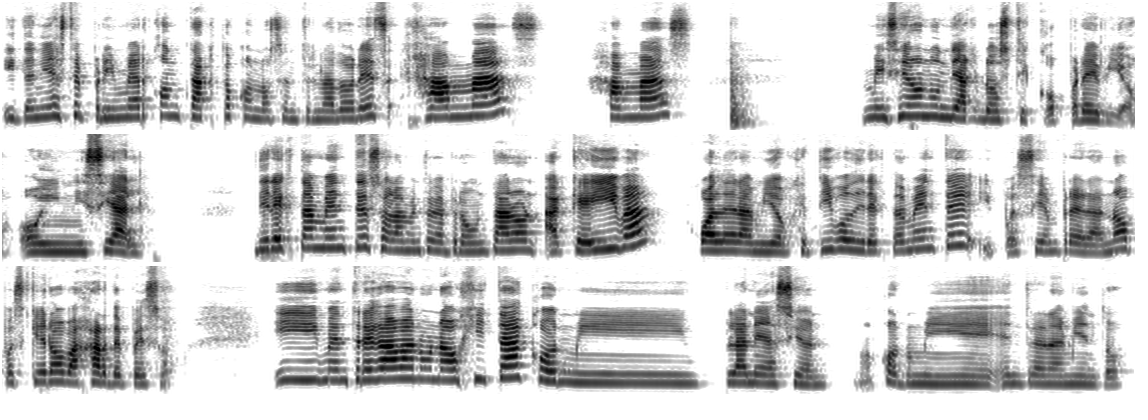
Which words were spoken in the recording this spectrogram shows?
y tenía este primer contacto con los entrenadores, jamás, jamás me hicieron un diagnóstico previo o inicial Directamente solamente me preguntaron a qué iba, cuál era mi objetivo directamente y pues siempre era, no, pues quiero bajar de peso. Y me entregaban una hojita con mi planeación, ¿no? con mi entrenamiento,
